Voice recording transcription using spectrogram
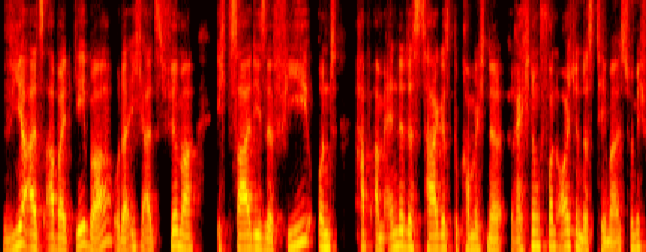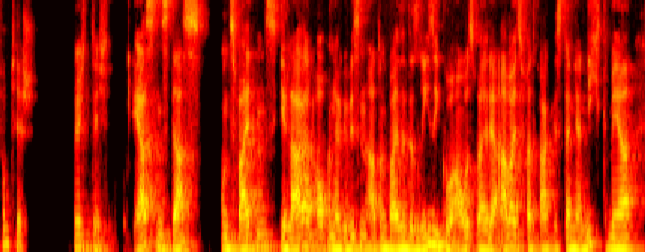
wir als Arbeitgeber oder ich als Firma, ich zahle diese Fee und habe am Ende des Tages bekomme ich eine Rechnung von euch und das Thema ist für mich vom Tisch. Richtig. Erstens das. Und zweitens, ihr lagert auch in einer gewissen Art und Weise das Risiko aus, weil der Arbeitsvertrag ist dann ja nicht mehr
